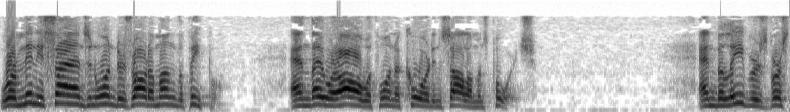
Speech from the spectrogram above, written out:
were many signs and wonders wrought among the people. And they were all with one accord in Solomon's porch. And believers, verse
